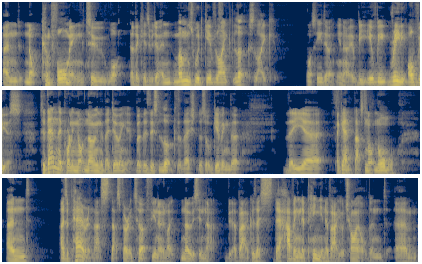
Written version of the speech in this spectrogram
and not conforming to what other kids were doing. And mums would give like looks like what's he doing? You know it would be it would be really obvious. To them they're probably not knowing that they're doing it but there's this look that they're, they're sort of giving that the uh, again, that's not normal. And as a parent, that's that's very tough. You know, like noticing that about because they're they're having an opinion about your child, and um,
